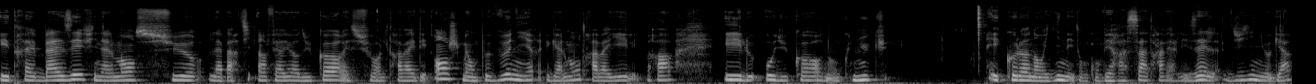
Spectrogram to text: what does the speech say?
est très basé finalement sur la partie inférieure du corps et sur le travail des hanches, mais on peut venir également travailler les bras et le haut du corps, donc nuque et colonne en yin, et donc on verra ça à travers les ailes du yin yoga.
